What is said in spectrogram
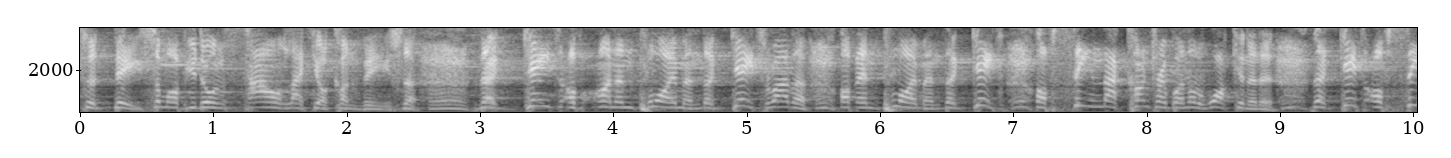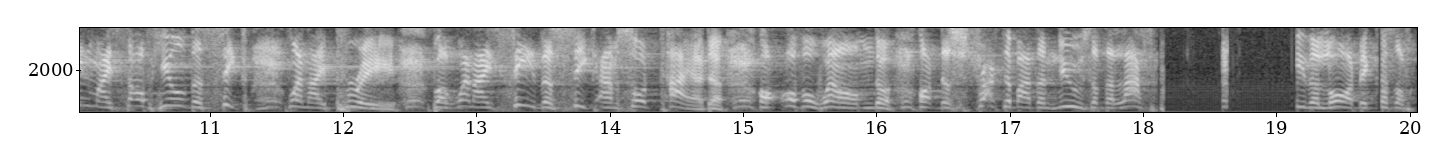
today. Some of you don't sound like you're convinced. The gate of unemployment, the gate rather of employment, the gate of seeing that that contract but not walking in it. The gate of sin myself heal the sick when I pray. But when I see the sick, I'm so tired or overwhelmed or distracted by the news of the last the Lord because of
